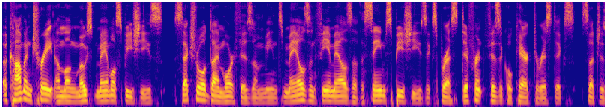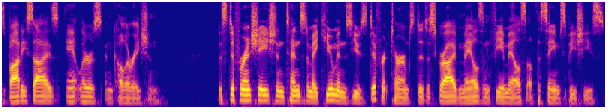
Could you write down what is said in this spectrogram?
A common trait among most mammal species, sexual dimorphism means males and females of the same species express different physical characteristics such as body size, antlers, and coloration. This differentiation tends to make humans use different terms to describe males and females of the same species.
